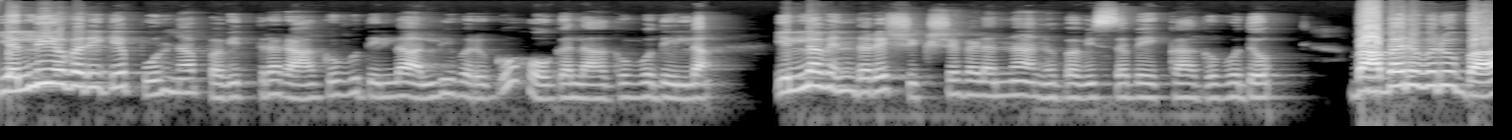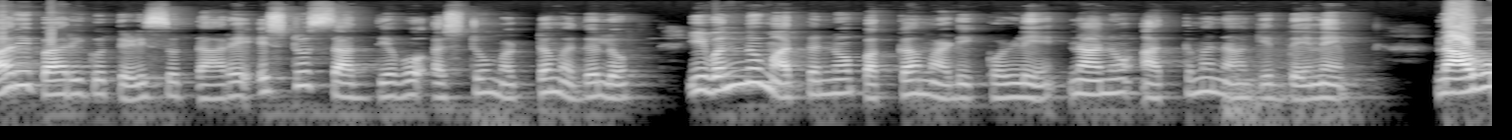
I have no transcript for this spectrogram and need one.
ಎಲ್ಲಿಯವರೆಗೆ ಪೂರ್ಣ ಪವಿತ್ರರಾಗುವುದಿಲ್ಲ, ಅಲ್ಲಿವರೆಗೂ ಹೋಗಲಾಗುವುದಿಲ್ಲ. ಇಲ್ಲವೆಂದರೆ ಶಿಕ್ಷೆಗಳನ್ನು ಅನುಭವಿಸಬೇಕಾಗುವುದು. ಬಾಬರವರು ಬಾರಿ ಬಾರಿಗೂ ತಿಳಿಸುತ್ತಾರೆ, ಎಷ್ಟು ಸಾಧ್ಯವೋ ಅಷ್ಟು ಮೊಟ್ಟ ಮೊದಲು. ಈ ಒಂದು ಮಾತನ್ನು ಪಕ್ಕಾ ಮಾಡಿಕೊಳ್ಳಿ, ನಾನು ಆತ್ಮನಾಗಿದ್ದೇನೆ. ನಾವು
